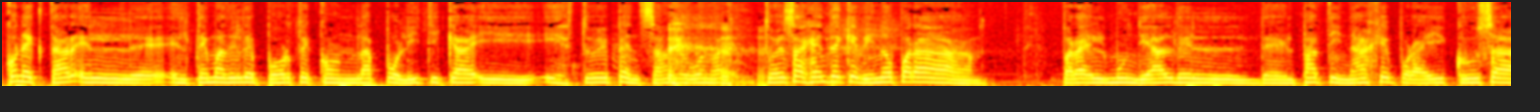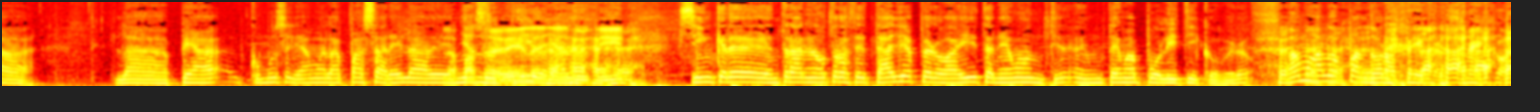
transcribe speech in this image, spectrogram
conectar el, el, tema del deporte con la política y, estuve pensando, bueno, toda esa gente que vino para, para el Mundial del, del patinaje por ahí cruza la ¿cómo se llama? la pasarela de la sin querer entrar en otros detalles pero ahí teníamos un, tema político pero vamos a los Pandora Papers mejor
